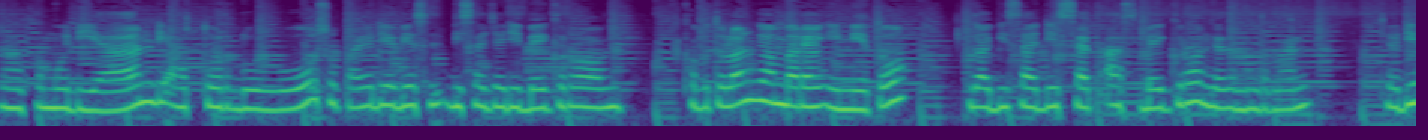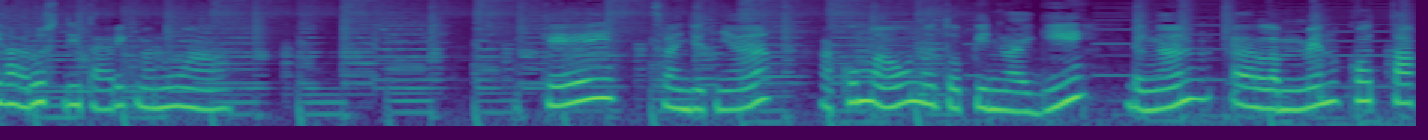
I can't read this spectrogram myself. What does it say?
Nah, kemudian diatur dulu supaya dia bisa, jadi background. Kebetulan gambar yang ini tuh nggak bisa di set as background ya teman-teman. Jadi harus ditarik manual. Oke, selanjutnya aku mau nutupin lagi dengan elemen kotak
